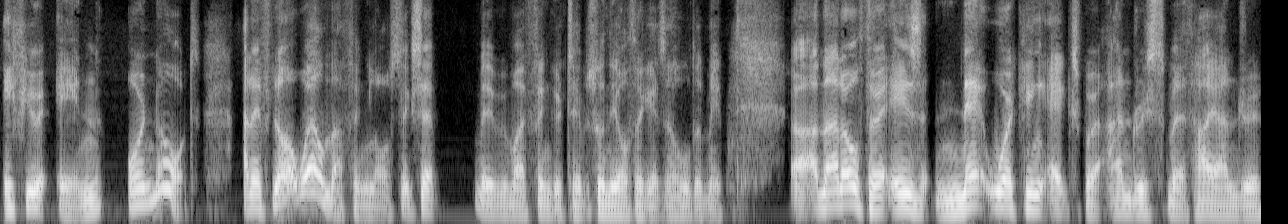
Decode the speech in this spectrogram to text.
if you're in or not. And if not, well, nothing lost, except maybe my fingertips when the author gets a hold of me. Uh, and that author is networking expert Andrew Smith. Hi, Andrew.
